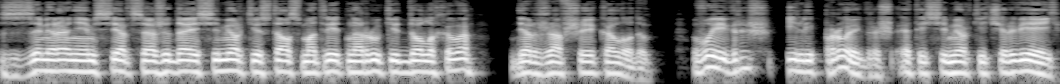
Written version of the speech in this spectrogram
с замиранием сердца, ожидая семерки, стал смотреть на руки Долохова, державшие колоду. Выигрыш или проигрыш этой семерки червей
